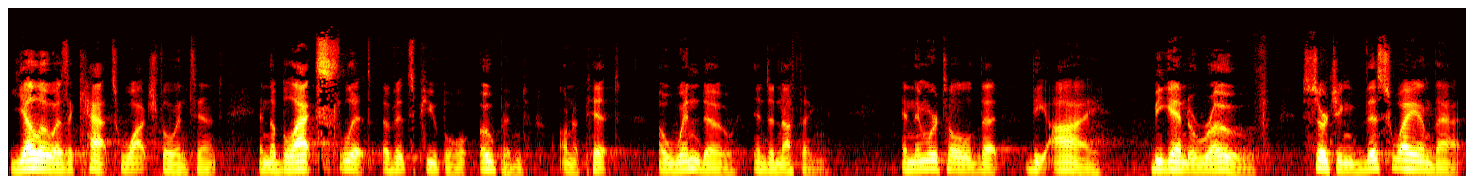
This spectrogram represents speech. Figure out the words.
yellow as a cat's watchful intent, and the black slit of its pupil opened on a pit, a window into nothing. And then we're told that the eye began to rove, searching this way and that.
